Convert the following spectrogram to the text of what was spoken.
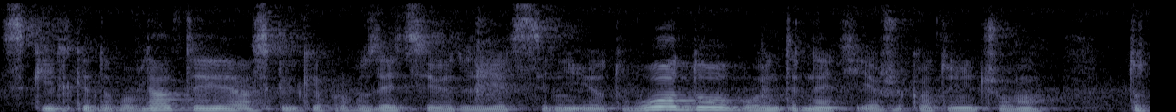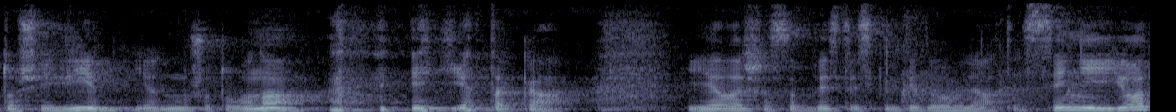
Скільки додати, а скільки пропозицій видає синій от воду, бо в інтернеті я шукав то нічого. То то ще й він. Я думаю, що то вона. Є така. Є лише особистість, скільки додати. Синій йод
